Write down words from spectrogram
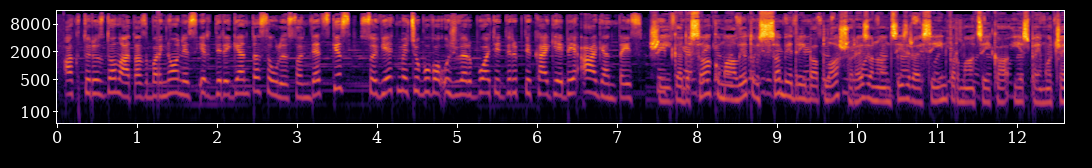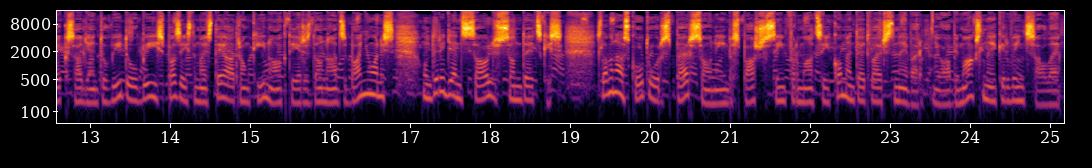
Aktorius Donatas Banionis ir dirigentas Saulis Sondeckis sovietmečiu buvo užverbuoti dirbti KGB agentais. Šī gada sākumā Lietuvas sabiedrībā plašu rezonanci izraisīja informācija, ka iespējamo čekas aģentu vidū bijis pazīstamais teātra un kino aktieris Donāts Baņonis un diriģents Saulis Sondeckis. Slavenās kultūras personības pašas informāciju komentēt vairs nevar, jo abi mākslinieki ir viņa saulē.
